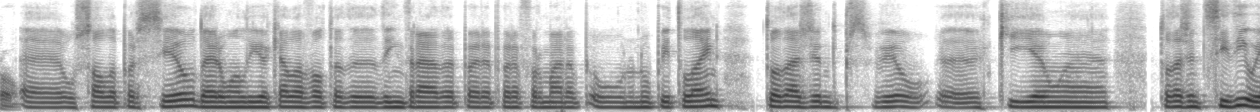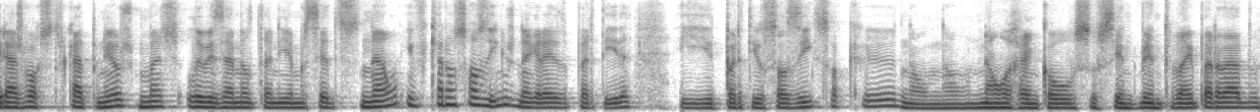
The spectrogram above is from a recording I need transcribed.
uh, o sol apareceu, deram ali aquela volta de, de entrada para, para formar o, no pit lane. Toda a gente percebeu uh, que iam a. Toda a gente decidiu ir às boxes trocar de pneus, mas Lewis Hamilton e a Mercedes não, e ficaram sozinhos na grelha de partida. E partiu sozinho, só que não, não, não arrancou o suficientemente bem para, dar,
